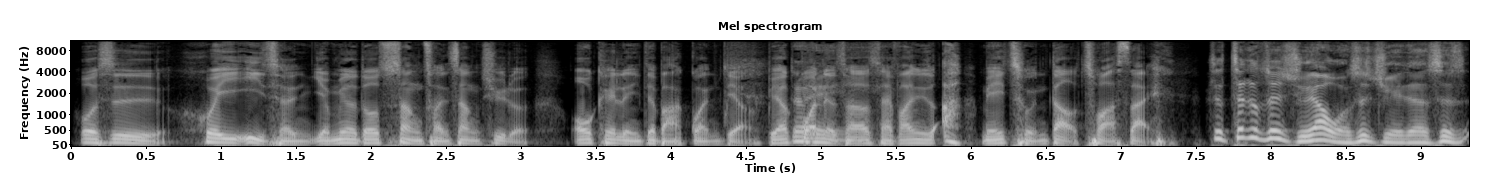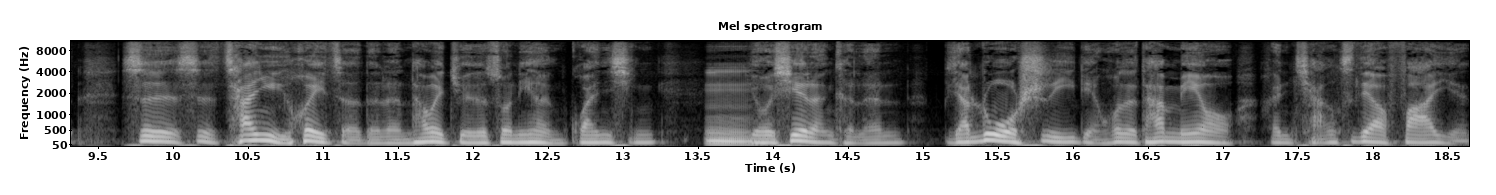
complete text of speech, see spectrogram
或是会议议程有没有都上传上去了？OK 了，你再把它关掉，不要关的时候才发现说啊没存到，错赛。这这个最主要，我是觉得是是是参与会者的人，他会觉得说你很关心。嗯，有些人可能比较弱势一点，或者他没有很强势的要发言，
